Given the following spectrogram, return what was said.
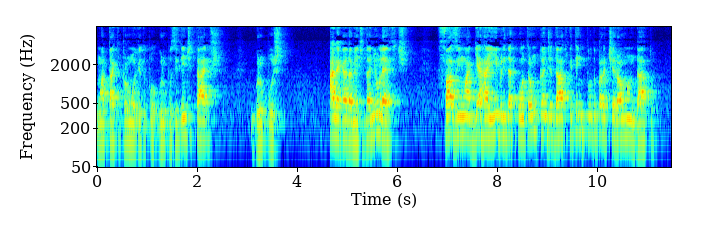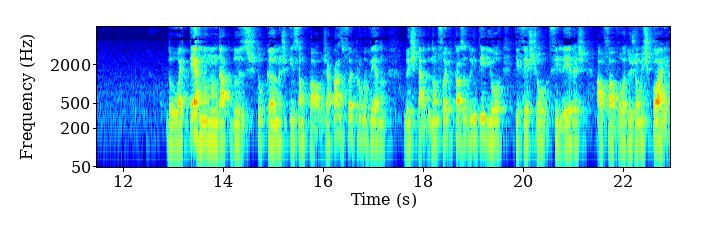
um ataque promovido por grupos identitários, grupos alegadamente da New Left, fazem uma guerra híbrida contra um candidato que tem tudo para tirar o mandato do eterno mandato dos tucanos em São Paulo. Já quase foi para o governo do estado. Não foi por causa do interior que fechou fileiras ao favor do João Escória.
